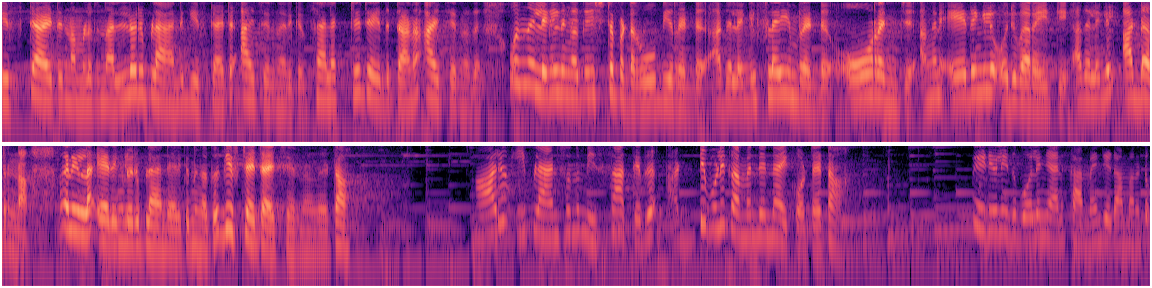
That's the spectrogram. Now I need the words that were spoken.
ഗിഫ്റ്റായിട്ട് നമ്മളൊരു നല്ലൊരു പ്ലാന്റ് ഗിഫ്റ്റായിട്ട് അയച്ചു തരുന്നതായിരിക്കും സെലക്ട് ചെയ്തിട്ടാണ് അയച്ചിരുന്നത്. ഒന്നില്ലെങ്കിൽ നിങ്ങൾക്ക് ഇഷ്ടപ്പെട്ട റൂബി റെഡ് അതല്ലെങ്കിൽ ഫ്ലെയിം റെഡ് ഓറഞ്ച് അങ്ങനെ ഏതെങ്കിലും ഒരു വെറൈറ്റി അതല്ലെങ്കിൽ അഡർണ അങ്ങനെയുള്ള ഏതെങ്കിലും ഒരു പ്ലാന്റ് ആയിരിക്കും നിങ്ങൾക്ക് ഗിഫ്റ്റായിട്ട് അയച്ചു തരുന്നത് കേട്ടോ. ആരും ഈ പ്ലാൻസ് ഒന്നും മിസ്സാക്കരുത് അടിപൊളി കമന്റ് തന്നെ ആയിക്കോട്ടെ കേട്ടോ. വീഡിയോയിൽ ഇതുപോലെ ഞാൻ കമന്റ് ഇടാൻ പറഞ്ഞിട്ട്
